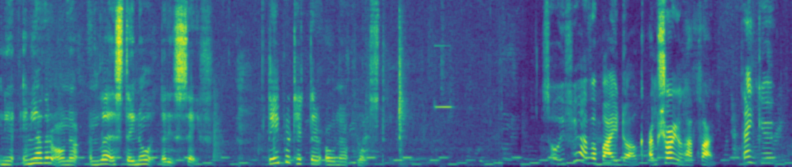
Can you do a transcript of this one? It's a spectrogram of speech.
any other owner unless they know that it's safe. They protect their owner most. So if you ever buy a dog, I'm sure you'll have fun. Thank you.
